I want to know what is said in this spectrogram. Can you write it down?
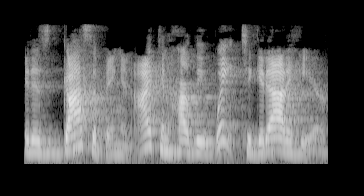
It is gossiping, and I can hardly wait to get out of here.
